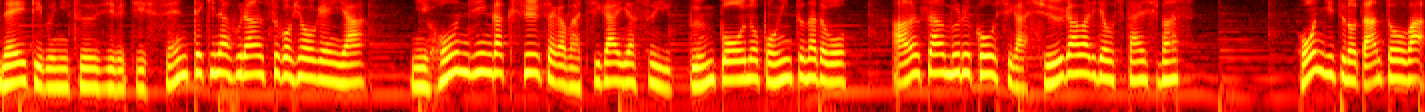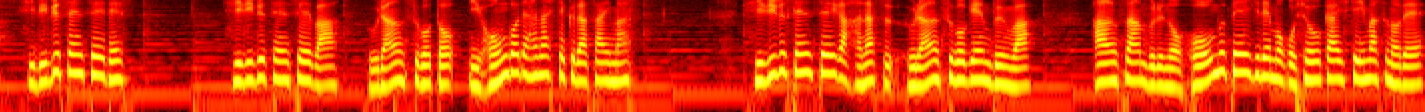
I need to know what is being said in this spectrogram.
ネイティブに通じる実践的なフランス語表現や日本人学習者が間違いやすい文法のポイントなどをアンサンブル講師が週替わりでお伝えします。本日の担当はシリル先生です。シリル先生はフランス語と日本語で話してくださいます。シリル先生が話すフランス語原文はアンサンブルのホームページでもご紹介していますので、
